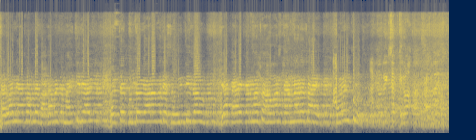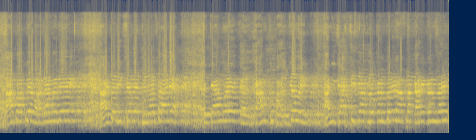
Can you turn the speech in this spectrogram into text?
सर्वांनी आपापल्या भागामध्ये माहिती द्यावी. प्रत्येक बुद्धविहारामध्ये समिती जाऊन या कार्यक्रमाचं आव्हान करणारच आहे. परंतु आपापल्या भागामध्ये ऑटो रिक्षाने फिरवता आल्या तर त्यामुळे काम खूप हलकं होईल आणि जास्तीत जास्त लोकांपर्यंत आपला कार्यक्रम जाईल.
